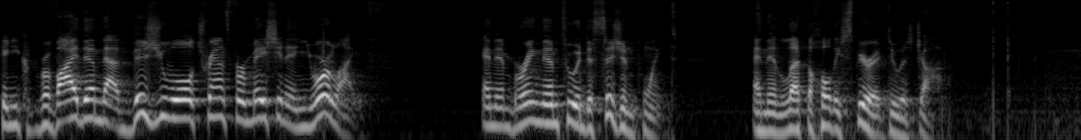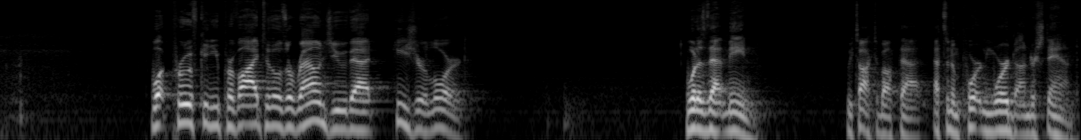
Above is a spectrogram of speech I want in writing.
Can you provide them that visual transformation in your life? And then bring them to a decision point, and then let the Holy Spirit do his job. What proof can you provide to those around you that He's your Lord? What does that mean? We talked about that. That's an important word to understand.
